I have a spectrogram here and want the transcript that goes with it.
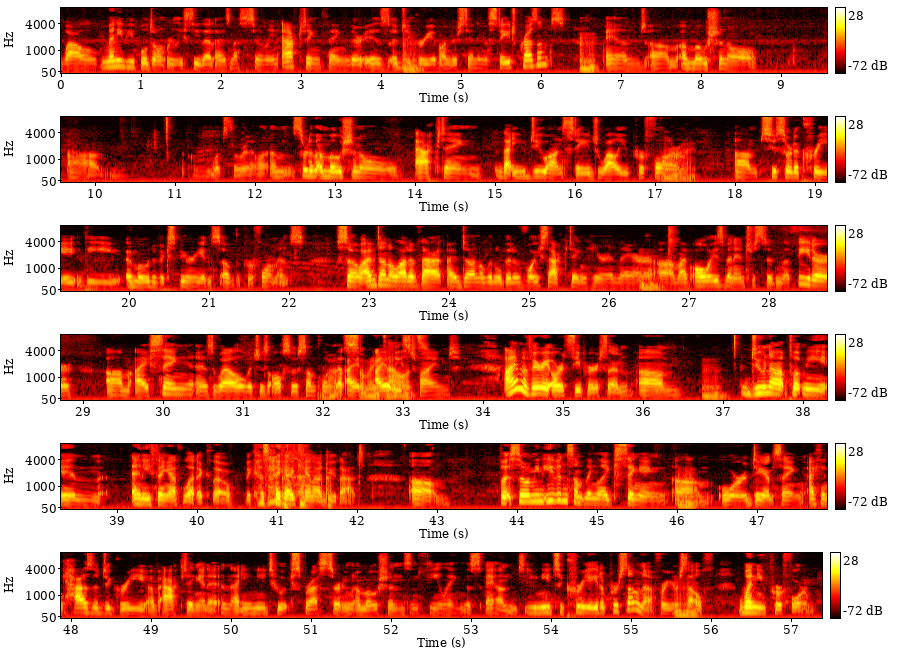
while many people don't really see that as necessarily an acting thing, there is a degree of understanding of stage presence Mhm. and um, emotional. Um, what's the word I want? Um, sort of emotional acting that you do on stage while you perform right. um, to sort of create the emotive experience of the performance. So I've done a lot of that. I've done a little bit of voice acting here and there. Um, I've always been interested in the theater. Um, I sing as well, which is also something Wow, that I, so I at least find. I'm a very artsy person. Um, Mhm. do not put me in anything athletic though, because I, I cannot do that. Um, but so I mean, even something like singing um, or dancing, I think has a degree of acting in it, and that you need to express certain emotions and feelings, and you need to create a persona for yourself when you perform,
